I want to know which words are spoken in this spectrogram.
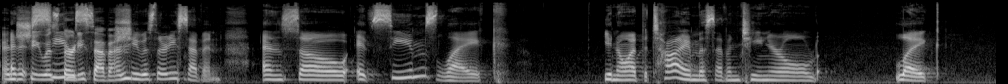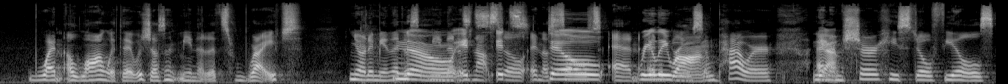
And it she was 37? She was 37. And so it seems like, you know, at the time, the 17 year old, like, went along with it, which doesn't mean that it's right. You know what I mean? That doesn't mean No, that it's, it's- not still it's an still assault and really an abuse wrong. of power. And Yeah. I'm sure he still feels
